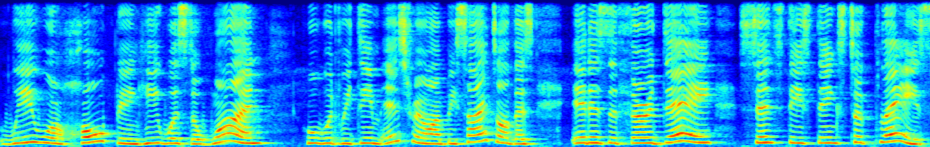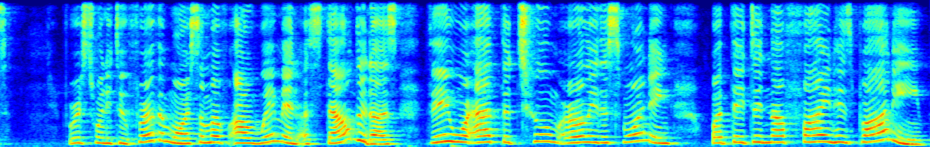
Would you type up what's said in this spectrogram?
we were hoping he was the one who would redeem Israel. And besides all this, it is the third day since these things took place. Verse 22 Furthermore, some of our women astounded us. They were at the tomb early this morning, but they did not find his body.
